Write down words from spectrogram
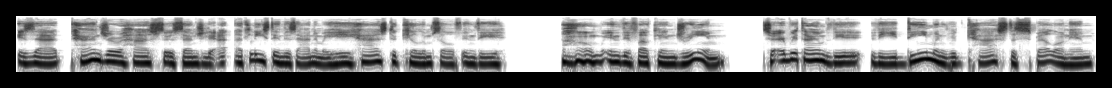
is that Tanjiro has to essentially at least in this anime he has to kill himself in the um in the fucking dream. So every time the the demon would cast a spell on him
